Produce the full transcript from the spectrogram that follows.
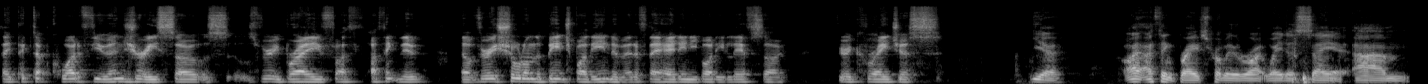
they picked up quite a few injuries, so it was it was very brave. I, th- I think they they were very short on the bench by the end of it, if they had anybody left. So very courageous. yeah. I, I think Brave's probably the right way to say it. Um,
